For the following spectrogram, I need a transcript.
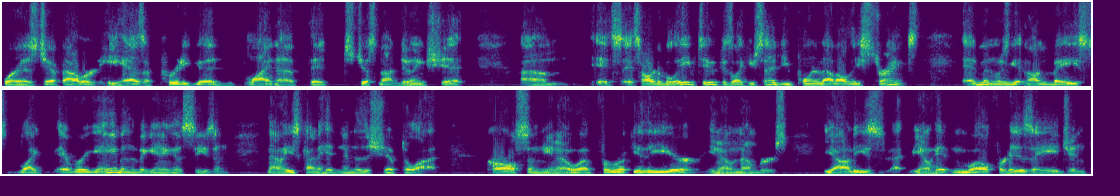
Whereas Jeff Albert, he has a pretty good lineup that's just not doing shit. Um, it's it's hard to believe too because, like you said, you pointed out all these strengths. Edman was getting on base like every game in the beginning of the season. Now he's kind of hitting into the shift a lot. Carlson, you know, up for rookie of the year, you know, numbers. Yadi's, you know, hitting well for his age, and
